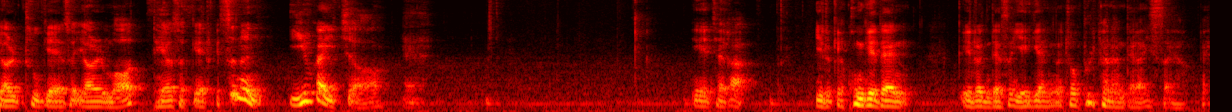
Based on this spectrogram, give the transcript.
열두 개에서 열 뭐, 대여섯 개 이렇게 쓰는 이유가 있죠. 예. 이게 제가 이렇게 공개된 이런 데서 얘기하기는 좀 불편한 데가 있어요. 예.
